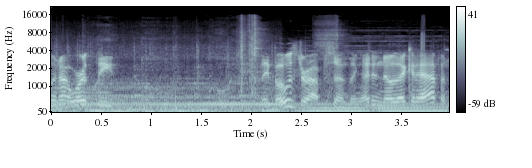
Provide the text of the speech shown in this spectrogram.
Probably not worth the... They both dropped something. I didn't know that could happen.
